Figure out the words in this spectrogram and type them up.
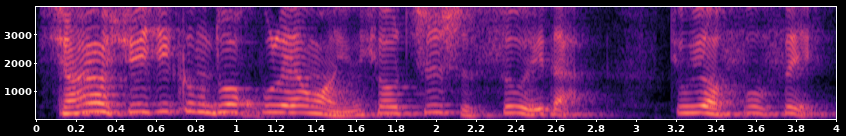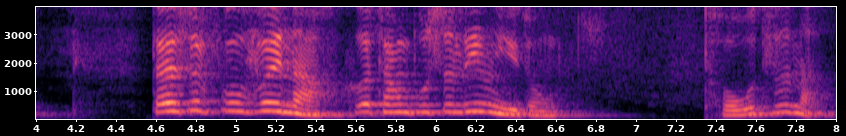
想要学习更多互联网营销知识思维的，就要付费。但是付费呢，何尝不是另一种投资呢？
